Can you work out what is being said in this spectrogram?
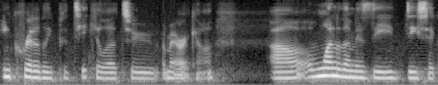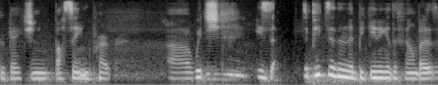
incredibly particular to America. Uh, one of them is the desegregation busing program, uh, which is depicted in the beginning of the film, but it's,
